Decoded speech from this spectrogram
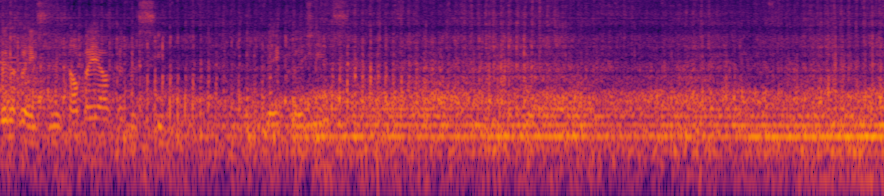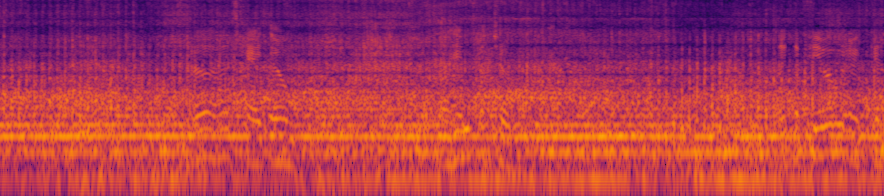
Vielleicht weiss ich nicht runterjagen, dass sie dort schiessen. Ja, jetzt geht er um. Da hinten schon. Mit dem Vieh am Rücken.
